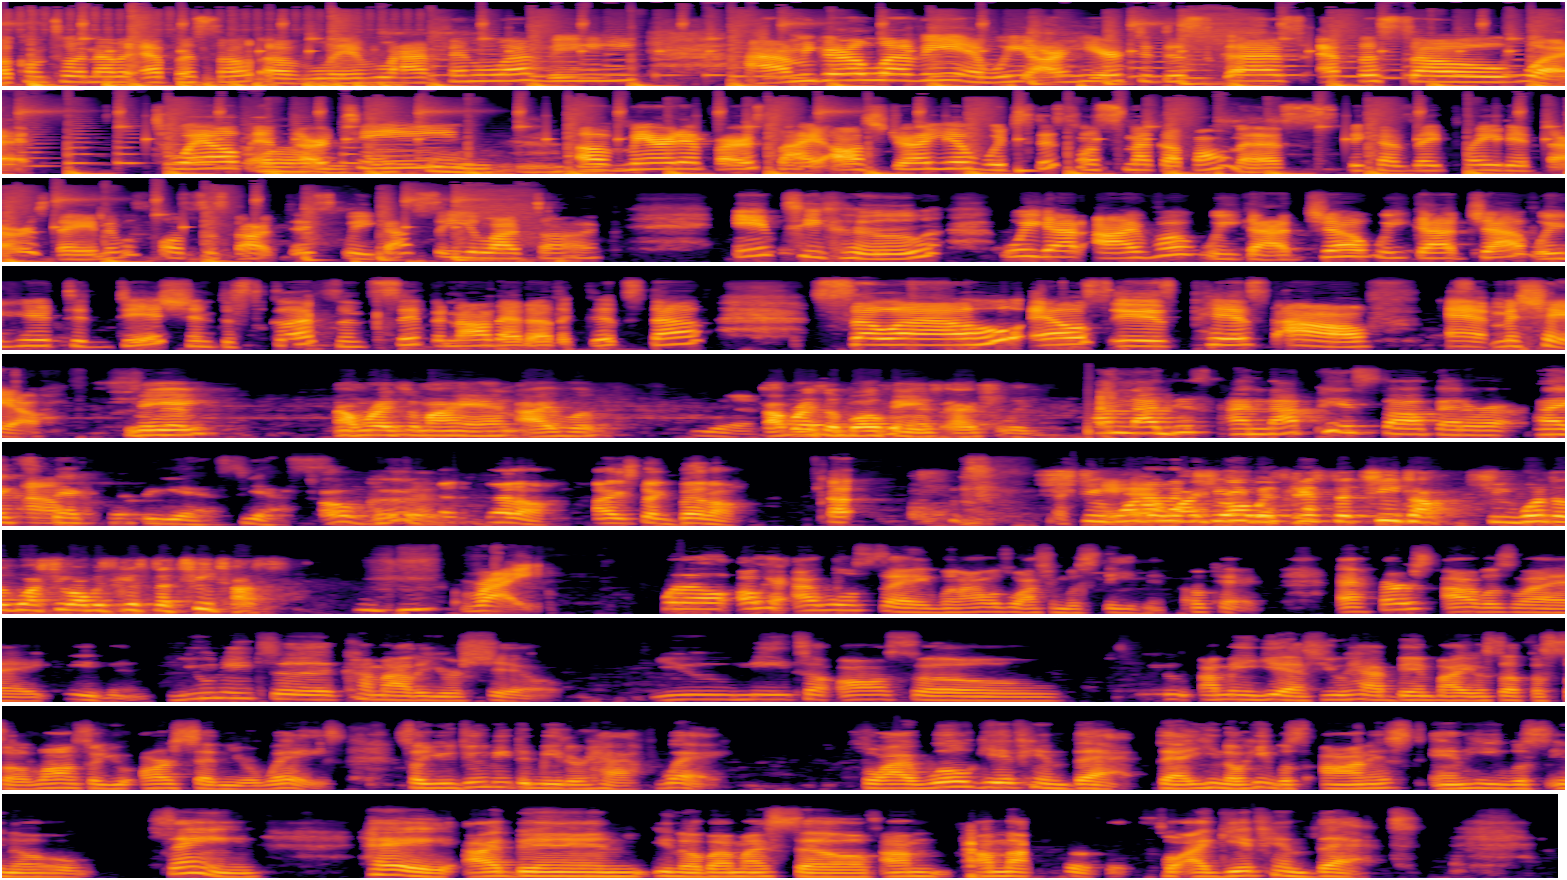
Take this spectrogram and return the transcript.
welcome to another episode of Live, Laugh, and Lovey. I'm your girl Lovey, and we are here to discuss episode what 12 and 13 of Married at First Sight Australia, which this one snuck up on us because they played it Thursday and it was supposed to start this week. I see you, Lifetime. Anywho, we got Iva, we got Joe, we got Job. We're here to dish and discuss and sip and all that other good stuff. So, uh, who else is pissed off at Michelle? Me. I'm raising my hand, Iva. Yeah. I'm raising both hands actually. I'm not just I'm not pissed off at her. I expect her to yes, yes. Oh, good. Better. I expect better. She Yeah. wonders why she always gets the cheetah. She wonders why she always gets the cheetahs. Mm-hmm. Right. Well, okay, I will say when I was watching with Steven, okay, at first I was like, Steven, you need to come out of your shell. You need to also, you, I mean, yes, you have been by yourself for so long, so you are setting your ways. So you do need to meet her halfway. So I will give him that, that, you know, he was honest and he was, you know, saying, hey, I've been, you know, by myself. I'm, I'm not perfect. So I give him that.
